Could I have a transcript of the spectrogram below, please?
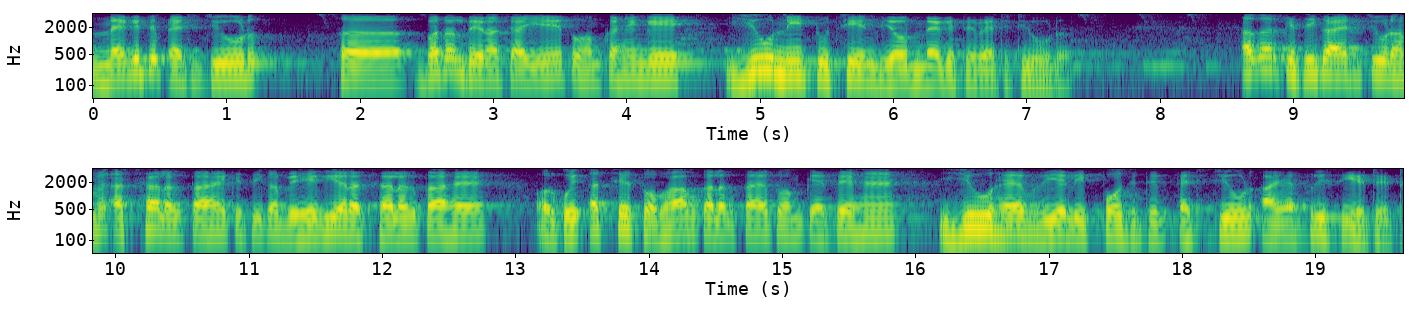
नेगेटिव एटीट्यूड बदल देना चाहिए तो हम कहेंगे you need to change your negative attitude अगर किसी का एटीट्यूड हमें अच्छा लगता है, किसी का बिहेवियर अच्छा लगता है, और कोई अच्छे स्वभाव का लगता है तो हम कहते हैं you have really positive attitude I appreciate it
